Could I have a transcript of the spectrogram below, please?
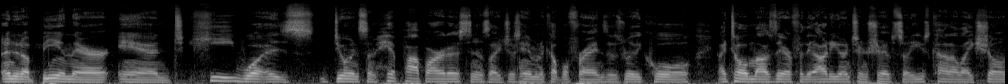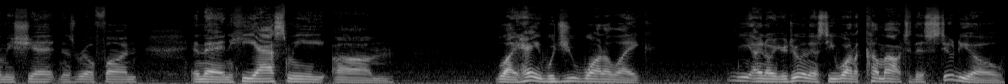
ended up being there and he was doing some hip hop artists and it was like just him and a couple friends. It was really cool. I told him I was there for the audio internship, so he was kind of like showing me shit and it was real fun. And then he asked me, um, like, hey, would you want to like, yeah, I know you're doing this. Do you want to come out to this studio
